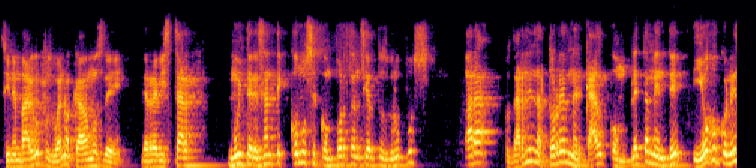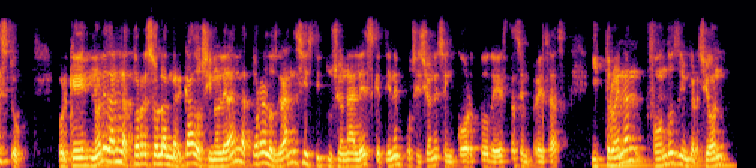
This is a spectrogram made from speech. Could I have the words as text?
sin embargo, pues bueno, acabamos de, revisar muy interesante cómo se comportan ciertos grupos para pues, darle la torre al mercado completamente. Y ojo con esto, porque no le dan la torre solo al mercado, sino le dan la torre a los grandes institucionales que tienen posiciones en corto de estas empresas y truenan fondos de inversión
